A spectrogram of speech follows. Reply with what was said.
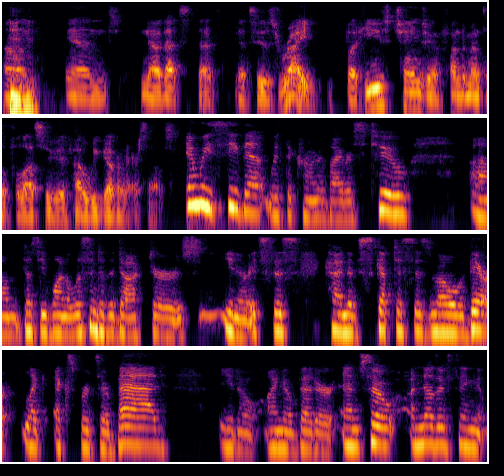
Um, mm-hmm. And now that's that that's his right, but he's changing a fundamental philosophy of how we govern ourselves. And we see that with the coronavirus too. Um, does he want to listen to the doctors? You know, it's this kind of skepticism. Oh, they're like experts are bad you know, I know better. And so another thing that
